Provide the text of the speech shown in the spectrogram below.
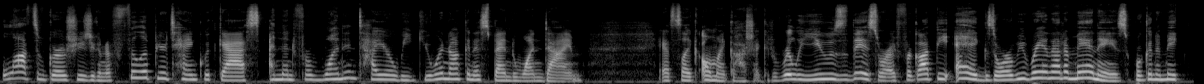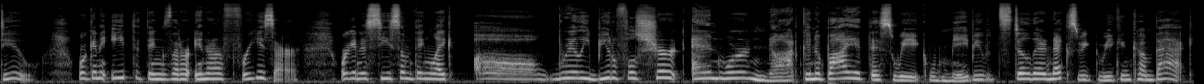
lots of groceries, you're going to fill up your tank with gas, and then for one entire week, you are not going to spend one dime. It's like, oh my gosh, I could really use this, or I forgot the eggs, or we ran out of mayonnaise. We're going to make do. We're going to eat the things that are in our freezer. We're going to see something like, oh, really beautiful shirt, and we're not going to buy it this week. Maybe it's still there next week. We can come back.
